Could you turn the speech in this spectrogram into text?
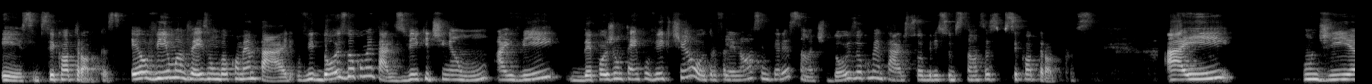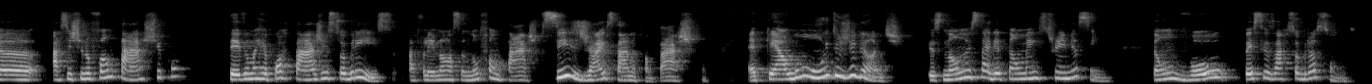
Isso, psicotrópicas. Eu vi uma vez um documentário, vi dois documentários, vi que tinha um, aí vi, depois de um tempo, vi que tinha outro. Eu falei, nossa, interessante, dois documentários sobre substâncias psicotrópicas. Aí, um dia, assistindo Fantástico, teve uma reportagem sobre isso. Aí eu falei, nossa, no Fantástico, se já está no Fantástico, é porque é algo muito gigante, porque senão não estaria tão mainstream assim. Então, vou pesquisar sobre o assunto.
